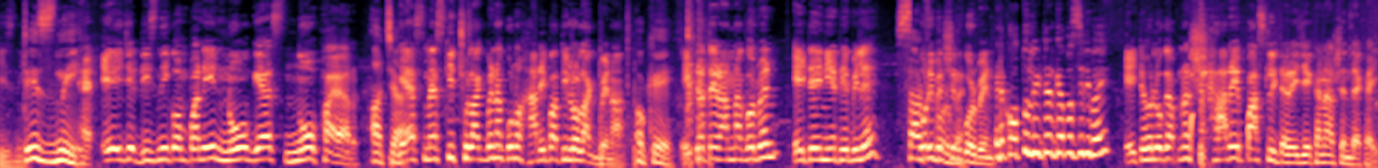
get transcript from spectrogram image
ডিজনি ডিজনি হ্যাঁ এই যে Disney company no gas no fire আচ্ছা। গ্যাস ম্যাস কিচ্ছু লাগবে না কোনো হাড়ি পাতিলও লাগবে না। ওকে। এটাতে রান্না করবেন এইটাই নিয়ে টেবিলে পরিবেশন করবেন। এটা কত লিটার ক্যাপাসিটি ভাই? এইটা হলো আপনার সাড়ে পাঁচ লিটার এই যেখানে আসেন দেখাই।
